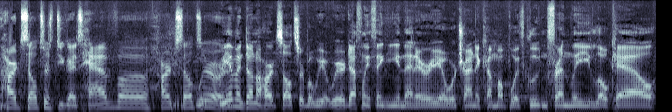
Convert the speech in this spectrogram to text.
hard seltzers. Do you guys have a hard seltzer? or? We haven't done a hard seltzer, but we, we're definitely thinking in that area. We're trying to come up with gluten friendly, low-cal,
